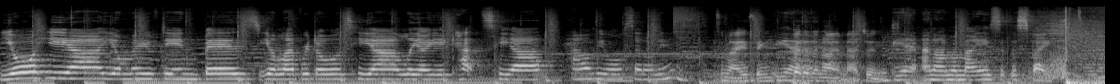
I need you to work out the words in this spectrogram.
You're here, you're moved in, Bez, your Labrador's here, Leo, your cat's here. How have you all settled in? It's amazing. Yeah. Better than I imagined. Yeah, and I'm amazed at the space.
